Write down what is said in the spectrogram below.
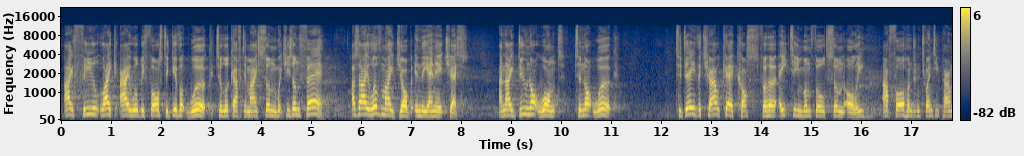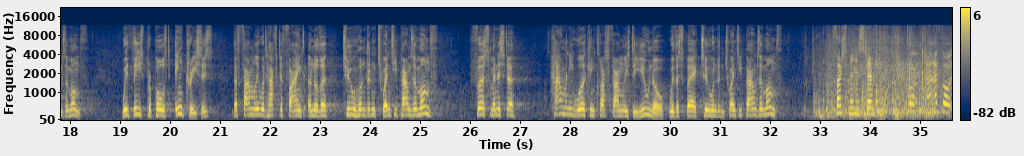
I feel like I will be forced to give up work to look after my son, which is unfair, as I love my job in the NHS and I do not want to not work. Today, the childcare costs for her 18-month-old son, Ollie, are £420 a month. With these proposed increases, the family would have to find another £220 a month. First Minister, How many working class families do you know with a spare £220 a month? First Minister. Well, I've got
